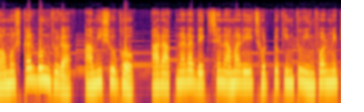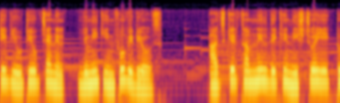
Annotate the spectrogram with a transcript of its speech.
নমস্কার বন্ধুরা, আমি শুভ, আর আপনারা দেখছেন আমার এই ছোট্ট কিন্তু informative YouTube channel unique info videos আজকের থামনেল দেখে নিশ্চয়ই একটু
